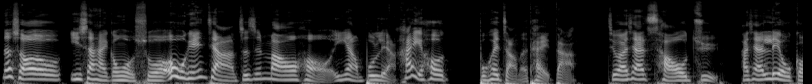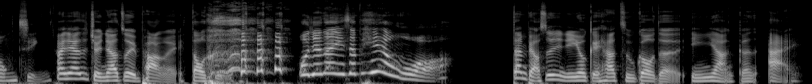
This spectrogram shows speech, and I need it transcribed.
那时候医生还跟我说：“哦，我跟你讲，这只猫吼营养不良，它以后不会长得太大。”结果它现在超巨，它现在六公斤，它现在是全家最胖哎、欸，到底？我觉得那医生骗我，但表示你有给他足够的营养跟爱。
